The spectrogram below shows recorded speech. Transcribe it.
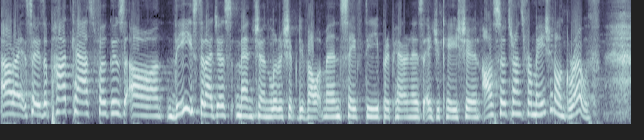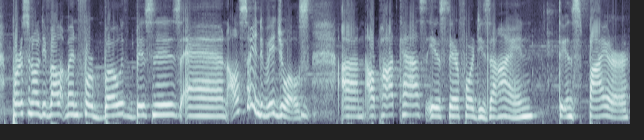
All right, so it's a podcast focused on these that I just mentioned: leadership development, safety, preparedness, education, also transformational growth, personal development for both business and also individuals. Um, our podcast is therefore designed to inspire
